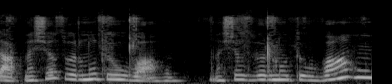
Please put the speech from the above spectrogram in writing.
Так, на що звернути увагу? На що звернути увагу?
